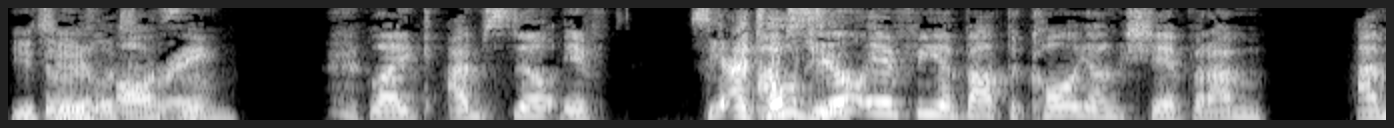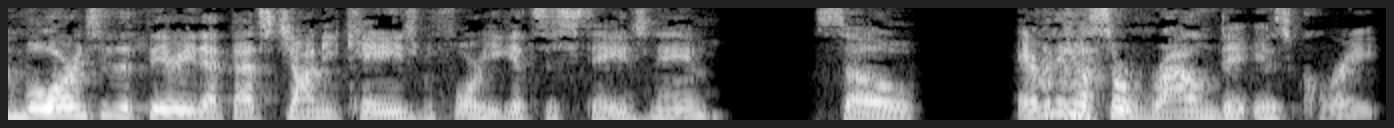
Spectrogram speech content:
You It too? looks, looks awesome. Like I'm still if See, I I'm told you. still iffy about the Cole Young shit, but I'm I'm more into the theory that that's Johnny Cage before he gets his stage name. So everything else around it is great.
